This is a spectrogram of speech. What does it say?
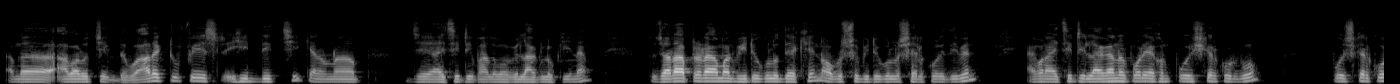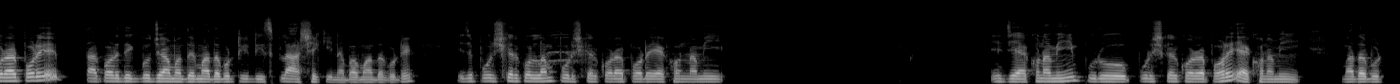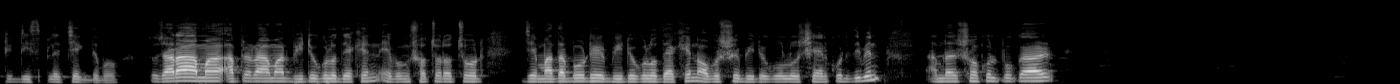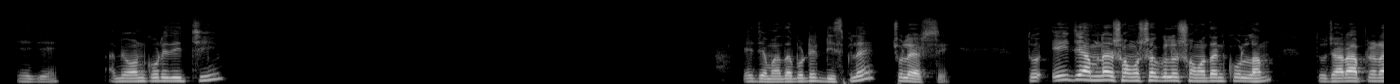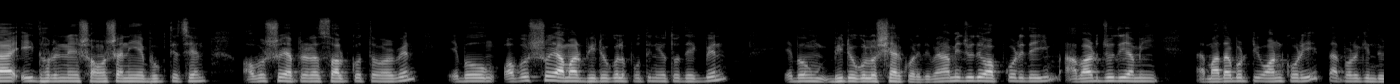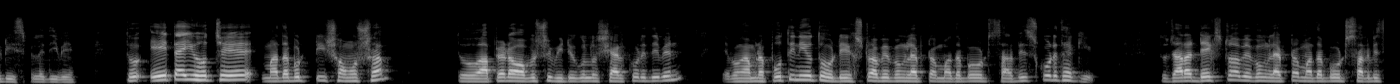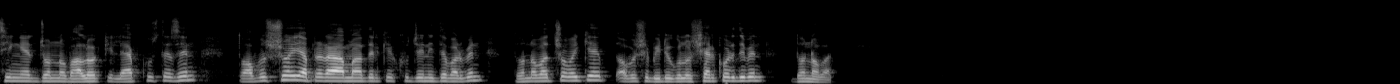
আমরা আবারও চেক দেবো। আর একটু পেস্ট হিট দিচ্ছি, কেননা যে আইসিটি ভালোভাবে লাগল কি না তো যারা আপনারা আমার ভিডিওগুলো দেখেন, অবশ্যই ভিডিওগুলো শেয়ার করে দিবেন। এখন আইসিটি লাগানোর পরে এখন পরিষ্কার করব। পরিষ্কার করার পরে তারপরে দেখব যে আমাদের মাদারবোর্ডটি ডিসপ্লে আসে কি না বা মাদারবোর্ডে এই যে পরিষ্কার করলাম, পরিষ্কার করার পরে এখন আমি এই যে এখন আমি পুরো পরিষ্কার করার পরে এখন আমি মাদারবোর্ডটির ডিসপ্লে চেক দেব। তো যারা আমার আপনারা আমার ভিডিওগুলো দেখেন এবং সচরাচর যে মাদারবোর্ডের ভিডিওগুলো দেখেন, অবশ্যই ভিডিওগুলো শেয়ার করে দিবেন। আমরা সকল প্রকার এই যে আমি অন করে দিচ্ছি। এই যে মাদারবোর্ডের ডিসপ্লে চলে আসছে। তো এই যে আমরা সমস্যাগুলোর সমাধান করলাম, তো যারা আপনারা এই ধরনের সমস্যা নিয়ে ভুগতেছেন, অবশ্যই আপনারা সলভ করতে পারবেন এবং অবশ্যই আমার ভিডিওগুলো প্রতিনিয়ত দেখবেন এবং ভিডিওগুলো শেয়ার করে দেবেন। আমি যদি অফ করে দেই, আবার যদি আমি মাদারবোর্ডটি অন করি, তারপরে কিন্তু ডিসপ্লে দিবে। তো এটাই হচ্ছে মাদারবোর্ডটির সমস্যা। তো আপনারা অবশ্যই ভিডিওগুলো শেয়ার করে দিবেন এবং আমরা প্রতিনিয়ত ডেস্কটপ এবং ল্যাপটপ মাদারবোর্ড সার্ভিস করে থাকি। তো যারা ডেস্কটপ এবং ল্যাপটপ মাদারবোর্ড সার্ভিসিংয়ের জন্য ভালো একটি ল্যাব খুঁজতেছেন, তো অবশ্যই আপনারা আমাদেরকে খুঁজে নিতে পারবেন। ধন্যবাদ সবাইকে। অবশ্যই ভিডিওগুলো শেয়ার করে দিবেন। ধন্যবাদ।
